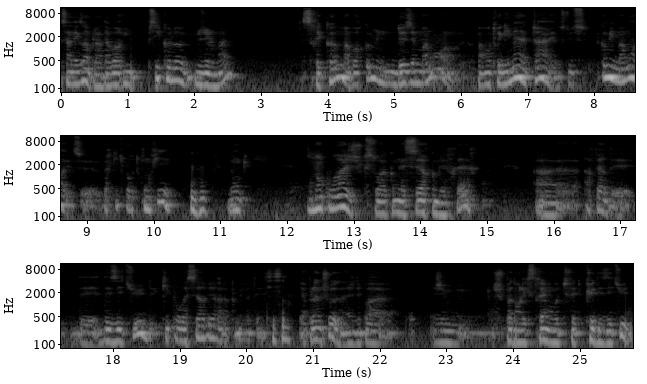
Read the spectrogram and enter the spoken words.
c'est un exemple, hein, d'avoir une psychologue musulmane serait comme avoir comme une deuxième maman, enfin entre guillemets, comme une maman se- vers qui tu pourrais te confier. Mhm. Donc, on encourage, que ce soit comme les sœurs, comme les frères, à, à faire des, des, des études qui pourraient servir à la communauté. C'est ça. Il y a plein de choses. hein. Je dis pas, je suis pas dans l'extrême en mode faites que des études.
